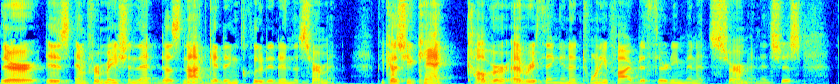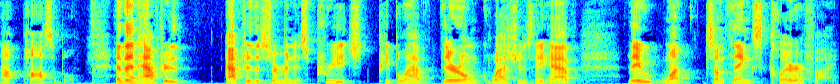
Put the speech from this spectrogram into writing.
there is information that does not get included in the sermon because you can't cover everything in a 25 to 30 minute sermon. It's just not possible. And then after after the sermon is preached, people have their own questions. They have they want some things clarified.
